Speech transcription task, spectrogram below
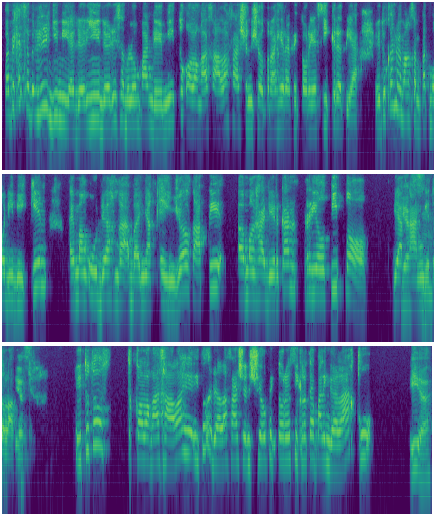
Tapi kan sebenarnya gini ya dari dari sebelum pandemi itu kalau nggak salah fashion show terakhir Victoria Secret ya itu kan memang sempat mau dibikin emang udah nggak banyak angel tapi eh, menghadirkan real people ya Yes. kan gitu loh. Yes. Itu tuh kalau nggak salah ya itu adalah fashion show Victoria Secret yang paling gak laku. Iya,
